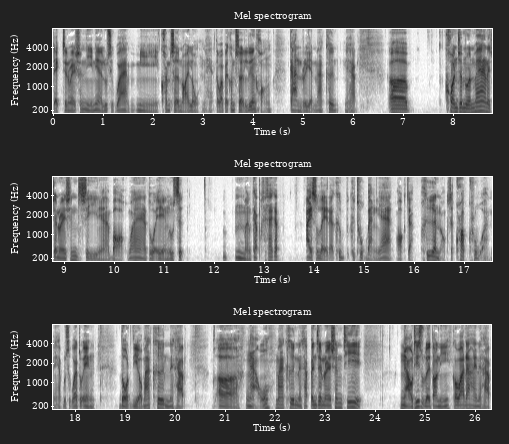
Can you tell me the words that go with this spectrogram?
เด็ก generation นี้เนี่ยรู้สึกว่ามี concern น้อยลงนะฮะแต่ว่าเป็น concern เรื่องของการเรียนมากขึ้นนะครับคนจำนวนมากในเจเนอเรชัน C เนี่ยบอกว่าตัวเองรู้สึกเหมือนกับคล้ายๆกับ isolate อะคือคือถูกแบ่งแยกออกจากเพื่อนออกจากครอบครัวนะครับรู้สึกว่าตัวเองโดดเดี่ยวมากขึ้นนะครับเอ่อเหงามากขึ้นนะครับ เป็น generation ที่เหงาที่สุดเลยตอนนี้ก็ว่าได้นะครับ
